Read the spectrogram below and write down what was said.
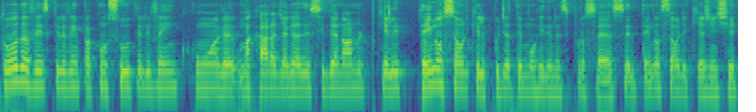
toda vez que ele vem para consulta, ele vem com uma cara de agradecido enorme, porque ele tem noção de que ele podia ter morrido nesse processo, ele tem noção de que a gente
